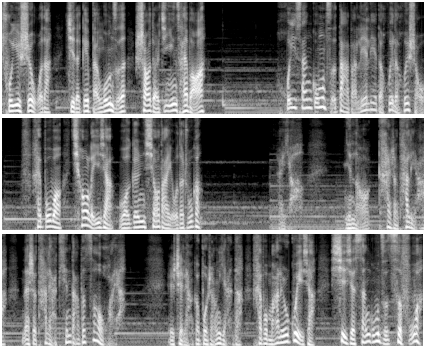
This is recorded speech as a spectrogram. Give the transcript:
初一十五的，记得给本公子烧点金银财宝啊。灰三公子大大咧咧地挥了挥手。还不忘敲了一下我跟肖大友的竹杠。哎呀，您老看上他俩，那是他俩天大的造化呀！这两个不长眼的，还不麻溜跪下谢谢三公子赐福啊！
